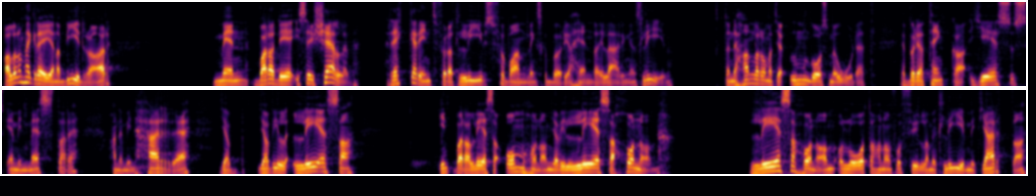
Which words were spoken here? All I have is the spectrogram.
alla de här grejerna bidrar, men bara det i sig själv räcker inte för att livsförvandling ska börja hända i lärjungens liv. Utan det handlar om att jag umgås med ordet. Jag börjar tänka, Jesus är min mästare, han är min Herre. Jag, jag vill läsa, inte bara läsa om honom, jag vill läsa honom. Läsa honom och låta honom få fylla mitt liv, mitt hjärta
